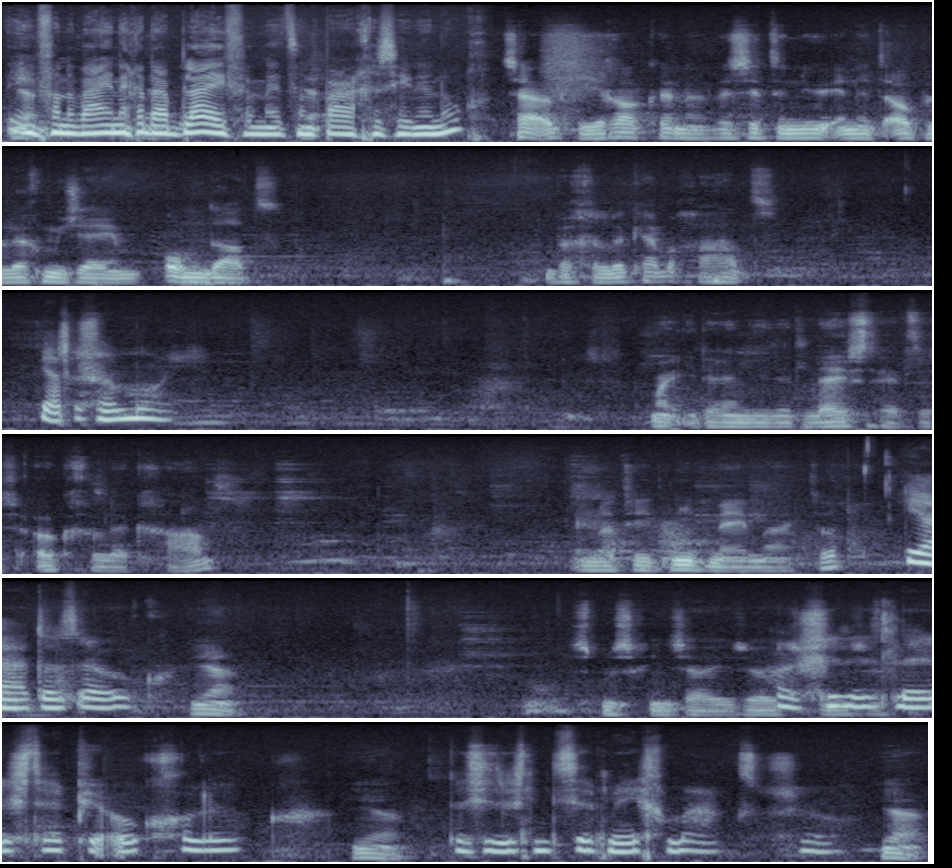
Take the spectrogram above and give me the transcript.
Ja. een van de weinigen daar blijven met een paar gezinnen nog. het zou ook hier al kunnen. We zitten nu in het Openluchtmuseum omdat we geluk hebben gehad. Ja dat is wel mooi. Maar iedereen die dit leest heeft dus ook geluk gehad. Omdat hij het niet meemaakt, toch? Ja, dat ook. Ja. Dus misschien zou je zo... Als je dit leest, heb je ook geluk. Ja, Dat je dus niets hebt meegemaakt of zo. ja,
